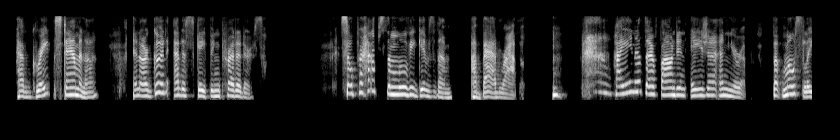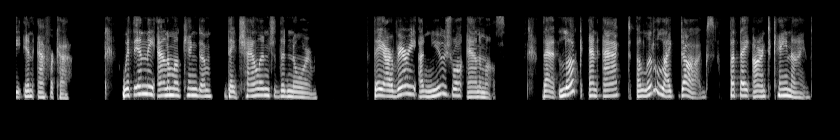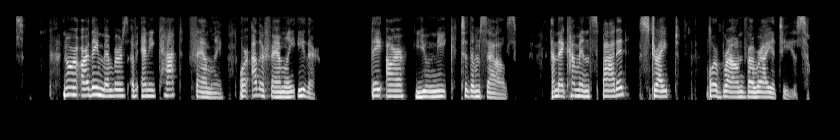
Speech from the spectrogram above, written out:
have great stamina, and are good at escaping predators. So perhaps the movie gives them a bad rap. Hyenas are found in Asia and Europe, but mostly in Africa. Within the animal kingdom, they challenge the norm. They are very unusual animals that look and act a little like dogs, but they aren't canines. Nor are they members of any cat family or other family either. They are unique to themselves and they come in spotted, striped, or brown varieties.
